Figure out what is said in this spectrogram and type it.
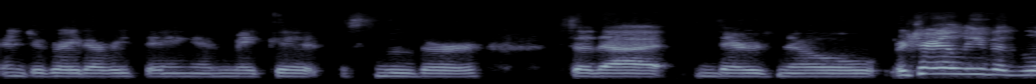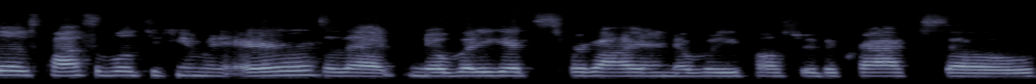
integrate everything and make it smoother so that there's no we try to leave as little as possible to human error so that nobody gets forgotten nobody falls through the cracks so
